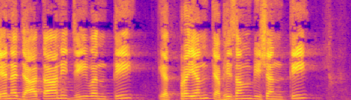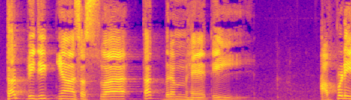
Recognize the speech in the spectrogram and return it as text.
ஏன ஜாத்தானி ஜீவந்தி எத் பிரயந்தியபிசம்விசந்தி தத் விஜிக்யாசஸ்வ தத் பிரம்மேதி அப்படி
